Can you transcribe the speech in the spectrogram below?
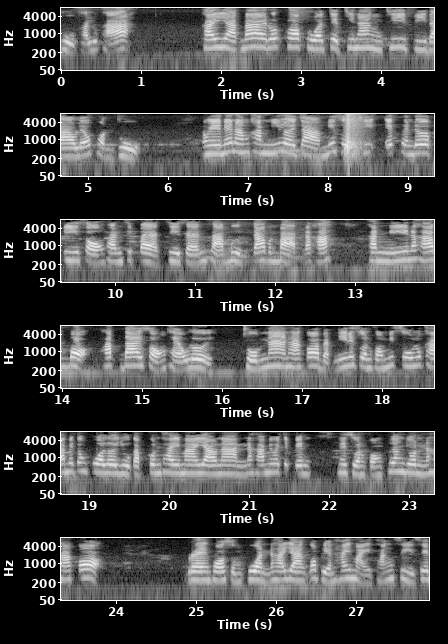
ถูกค่ะลูกค้า ใครอยากได้รถครอบครัวเจ็ดที่นั่งที่ฟรีดาวแล้วผ่อนถูกโอเคแนะนำคันนี้เลยจ้ะ Mitsubishi Xpander ปี 2018 439,000 บาทนะคะ คันนี้นะคะเบาะพับได้ 2 แถวเลย โฉมหน้านะคะ ก็แบบนี้ในส่วนของมิตซูลูกค้าไม่ต้องกลัวเลยอยู่กับคนไทยมายาวนานนะคะ ไม่ว่าจะเป็นในส่วนของเครื่องยนต์นะคะ ก็ แรงพอสมควรนะคะ ยางก็เปลี่ยนให้ใหม่ทั้ง 4 เส้น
